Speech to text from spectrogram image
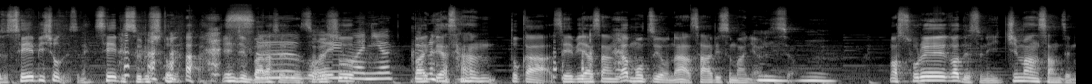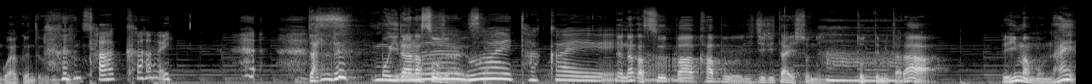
整備書ですね。整備する人が エンジンばらせるする人。バイク屋さんとか整備屋さんが持つようなサービスマニュアルですよ。うんうん、まあ、それがですね1万3500円で売れてるんです高い。誰もいらなそうじゃないですか。すごい高い。でなんかスーパー株いじりたい人に取ってみたらで今もうない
